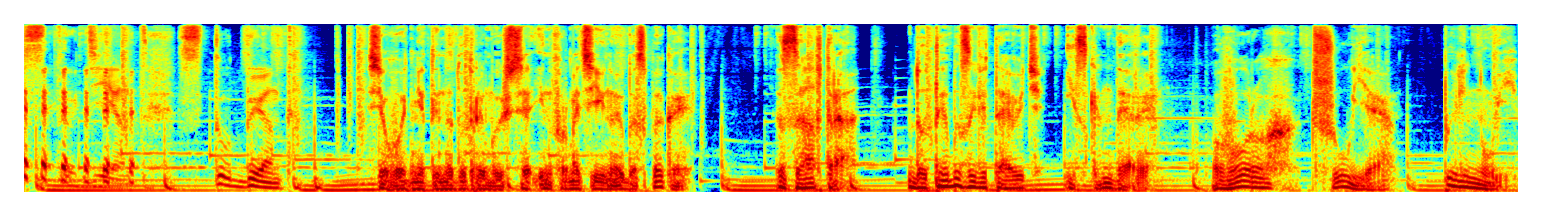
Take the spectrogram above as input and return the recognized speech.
Студент. Студент. Сьогодні ти не дотримуєшся інформаційної безпеки. Завтра до тебе завітають іскандери. Ворог чує, пильнуй.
